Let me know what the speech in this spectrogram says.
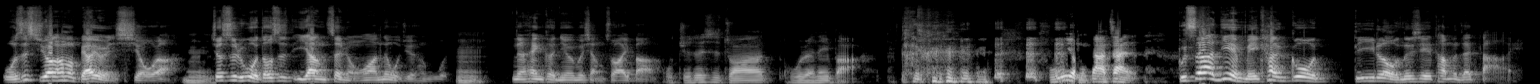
我是希望他们不要有人修啦。嗯就是如果都是一样的阵容的话，那我觉得很稳。嗯，那 Hank，你有没有想抓一把？我绝对是抓湖人那把，湖勇大战。不是啊，你也没看过 l o 那些他们在打、欸，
